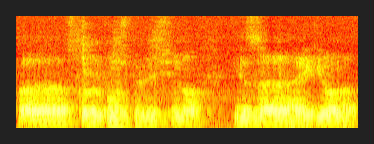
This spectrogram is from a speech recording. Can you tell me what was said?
скорой помощи привлечено из регионов.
